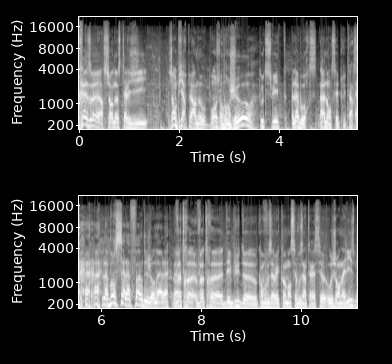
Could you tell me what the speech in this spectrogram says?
13h sur Nostalgie. Jean-Pierre Pernaud, bonjour. Bonjour. Tout de suite, la bourse. Ah non, c'est plus tard. c'est plus tard. La bourse, c'est à la fin du journal. votre, votre début de. Quand vous avez commencé à vous intéresser au journalisme,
